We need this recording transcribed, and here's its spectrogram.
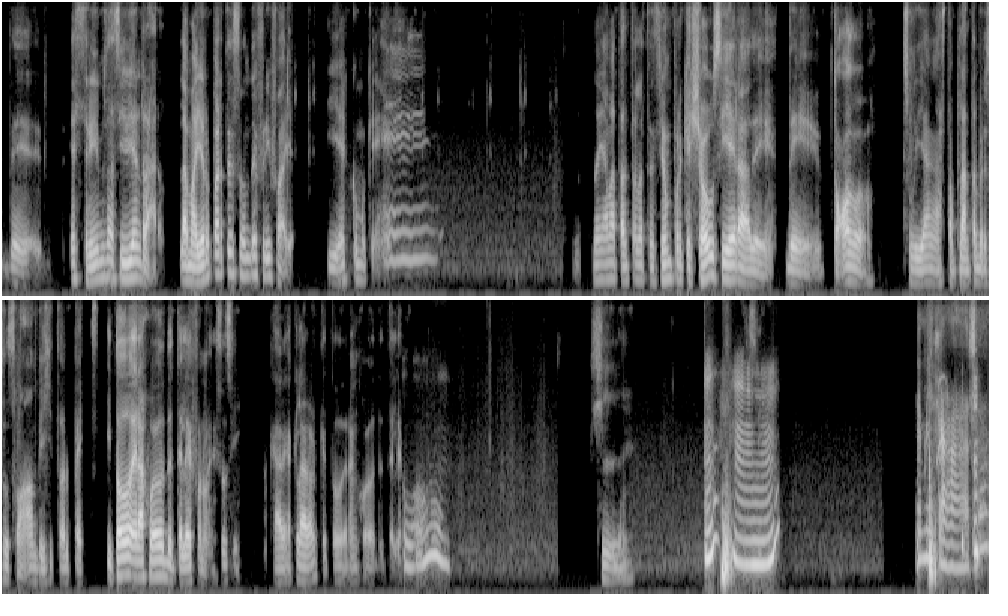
de- de streams así bien raros. La mayor parte son de Free Fire y es como que eh, no llama tanto la atención porque Show sí era de, de todo. Subían hasta Planta vs Zombies y todo el pex. Y todo era juegos de teléfono, eso sí. Cabe aclarar que todo eran juegos de teléfono. Wow. Sí. En mi casa.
